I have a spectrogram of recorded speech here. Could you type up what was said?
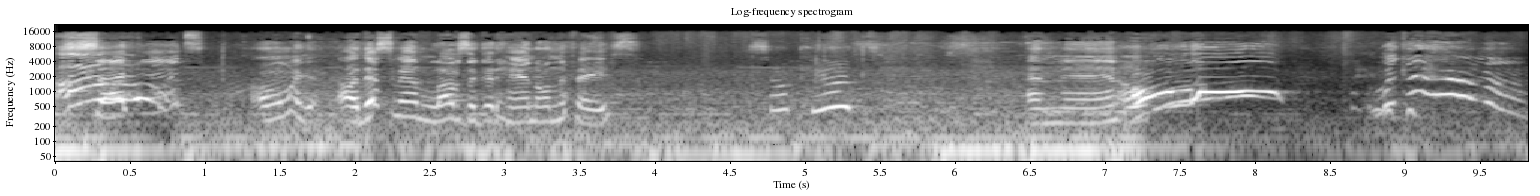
Oh, Second. Oh, oh my god. Oh, this man loves a good hand on the face. so cute. And then oh, oh look at him.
